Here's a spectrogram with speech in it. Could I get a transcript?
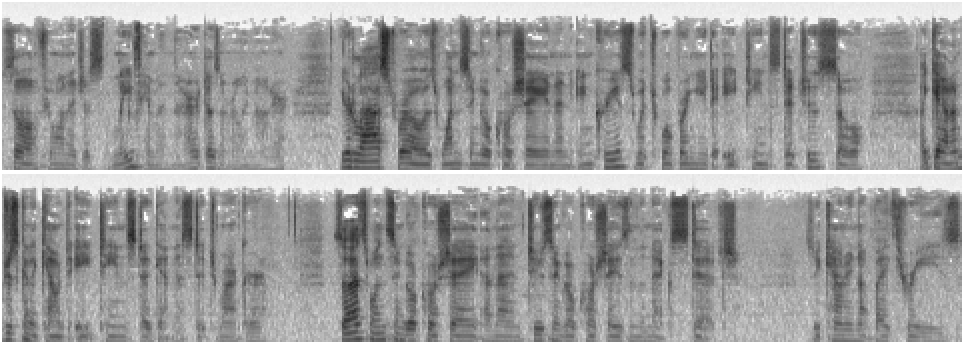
So if you want to just leave him in there, it doesn't really matter. Your last row is one single crochet and an increase, which will bring you to 18 stitches. So again, I'm just going to count to 18 instead of getting a stitch marker. So that's one single crochet and then two single crochets in the next stitch. So you're counting up by threes.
